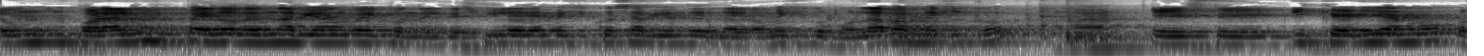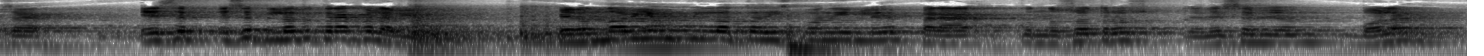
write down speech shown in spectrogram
Un- por algún pedo de un avión, güey, con el desfile de México, ese avión de, de Aeroméxico volaba a México. Este, y queríamos, o sea, ese, ese piloto trajo el avión, pero no había un piloto disponible para con nosotros en ese avión volar.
